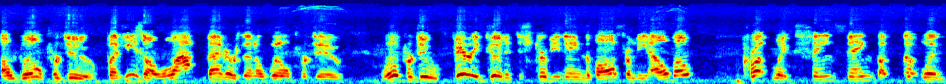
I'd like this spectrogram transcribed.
a Will Purdue, but he's a lot better than a Will Purdue. Will Purdue, very good at distributing the ball from the elbow. Krutwig, same thing, but Krutwig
